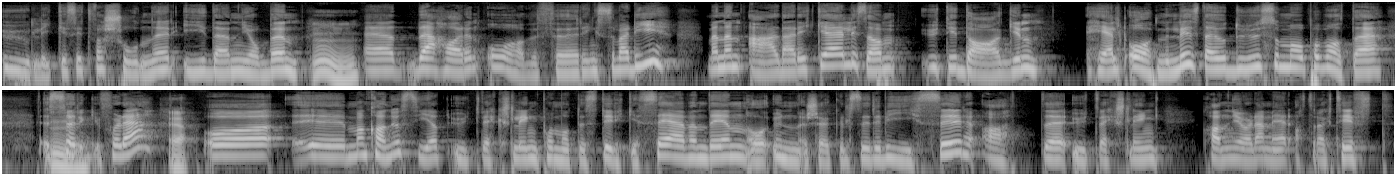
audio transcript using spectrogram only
ulike situasjoner i den jobben. Eh, det har en overføringsverdi, men den er der ikke liksom ute i dagen helt åpenlyst. Det er jo du som må på en måte sørge for det. Ja. Og eh, man kan jo si at utveksling på en måte styrker CV-en din, og undersøkelser viser at eh, utveksling kan gjøre deg mer attraktivt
